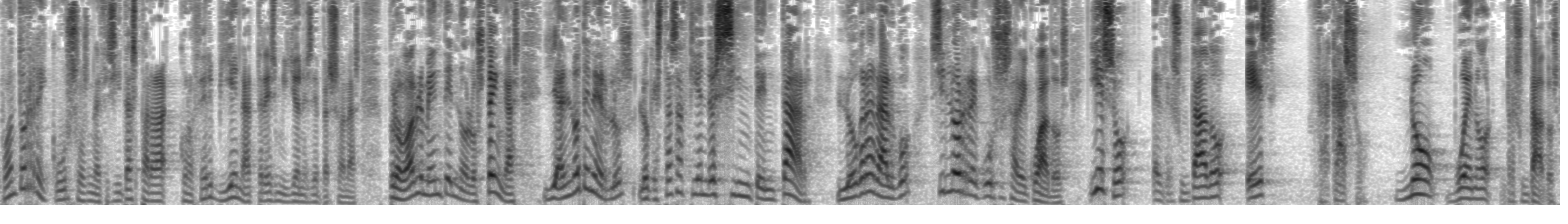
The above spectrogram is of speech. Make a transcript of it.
¿Cuántos recursos necesitas para conocer bien a 3 millones de personas? Probablemente no los tengas. Y al no tenerlos, lo que estás haciendo es intentar lograr algo sin los recursos adecuados. Y eso, el resultado es fracaso no buenos resultados.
